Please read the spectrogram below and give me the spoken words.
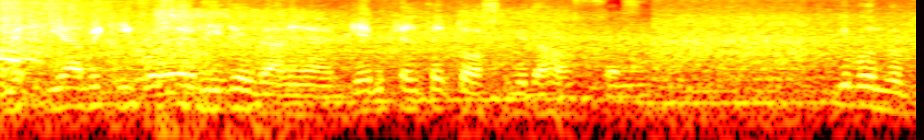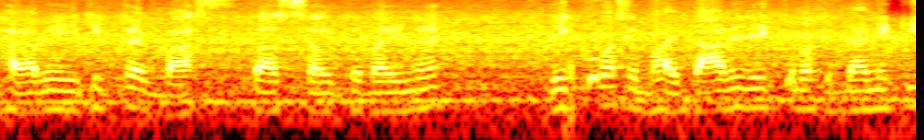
আমি কীভাবে কী করতে নিজেও জানি না। গেম খেলতে তো অসুবিধা হচ্ছে না। কি বলব ভাই আমি ঠিকঠাক বাস টাস চালাতে পারি না। দেখতে পাচ্ছেন ভাই দাঁড়িয়ে দেখতে পাচ্ছেন দাঁড়িয়ে কি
